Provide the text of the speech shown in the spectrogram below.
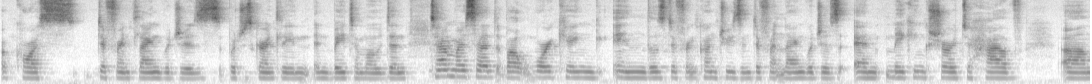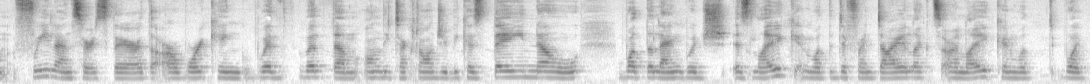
across different languages, which is currently in, in beta mode. And Tamara said about working in those different countries in different languages and making sure to have um, freelancers there that are working with with them on the technology because they know what the language is like and what the different dialects are like and what what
